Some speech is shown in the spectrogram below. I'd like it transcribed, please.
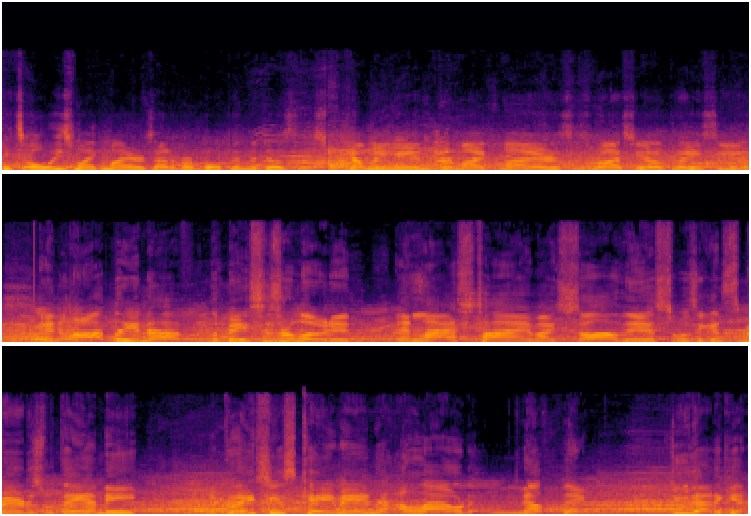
it's always Mike Mayers out of our bullpen that does this. Coming in for Mike Mayers is Raisel Iglesias. And oddly enough, the bases are loaded. And last time I saw this was against the Mariners with Andy. Iglesias came in, allowed nothing. Do that again.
